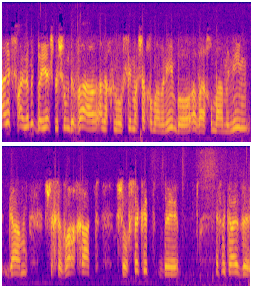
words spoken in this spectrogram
א', אני לא מתבייש בשום דבר, אנחנו עושים מה שאנחנו מאמינים בו, אבל אנחנו מאמינים גם שחברה אחת שעוסקת ב... איך נקרא לזה?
